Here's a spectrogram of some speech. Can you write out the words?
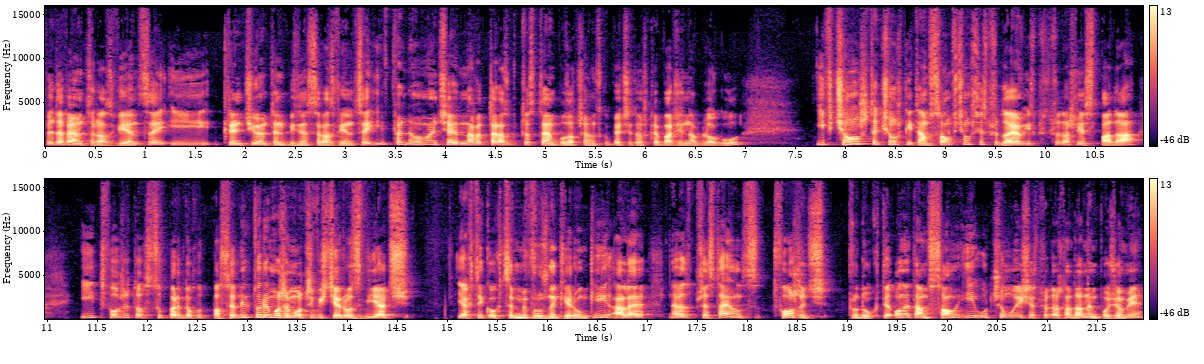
wydawałem coraz więcej i kręciłem ten biznes coraz więcej i w pewnym momencie, nawet teraz przestałem, bo zacząłem skupiać się troszkę bardziej na blogu, i wciąż te książki tam są, wciąż się sprzedają i sprzedaż nie spada. I tworzy to super dochód pasywny, który możemy oczywiście rozwijać jak tylko chcemy w różne kierunki, ale nawet przestając tworzyć produkty, one tam są i utrzymuje się sprzedaż na danym poziomie,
